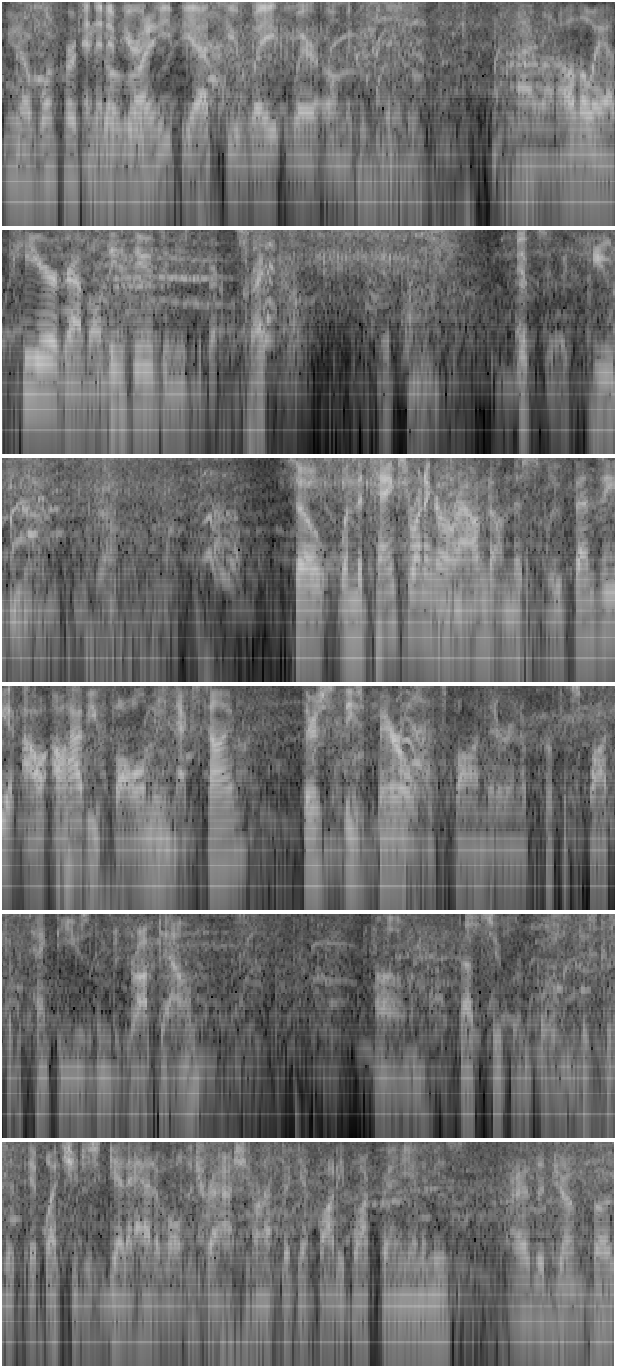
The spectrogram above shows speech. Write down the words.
you know, one person And then go if you're right. a DPS, you wait where Omic is standing. I run all the way up here, grab all these dudes, and use the barrels, right? Yep. That's a huge thing that needs to be done. So when the tank's running around on this loop, Benzi, I'll, I'll have you follow me next time. There's these barrels that spawn that are in a perfect spot for the tank to use them to drop down. Um, that's super important, just because it, it lets you just get ahead of all the trash. You don't have to get body blocked by any enemies. I have the jump bug.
